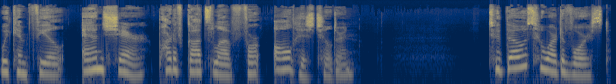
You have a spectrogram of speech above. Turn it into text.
we can feel and share part of God's love for all His children. To those who are divorced,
